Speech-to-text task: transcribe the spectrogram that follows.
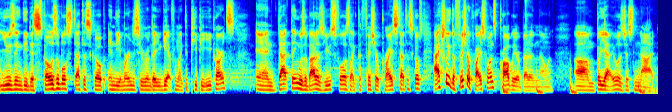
using the disposable stethoscope in the emergency room that you get from like the PPE carts. And that thing was about as useful as like the Fisher Price stethoscopes. Actually, the Fisher Price ones probably are better than that one. Um, but yeah, it was just not,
